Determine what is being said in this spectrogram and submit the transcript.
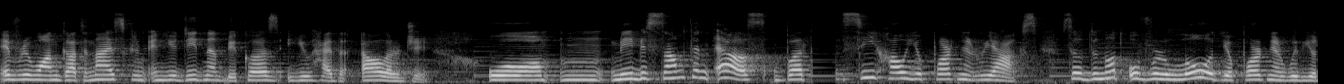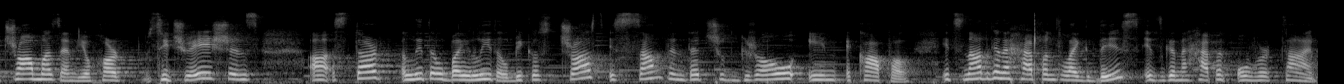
everyone got an ice cream and you did not because you had an allergy, or um, maybe something else, but see how your partner reacts. So do not overload your partner with your traumas and your hard situations uh, start little by little because trust is something that should grow in a couple. It's not gonna happen like this, it's gonna happen over time.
